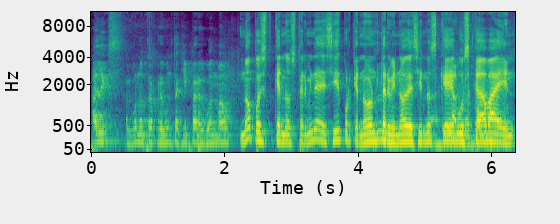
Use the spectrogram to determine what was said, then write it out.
Alex, ¿alguna otra pregunta aquí para el buen Mau? No, pues que nos termine de decir, porque no terminó de decirnos ah, qué buscaba en,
